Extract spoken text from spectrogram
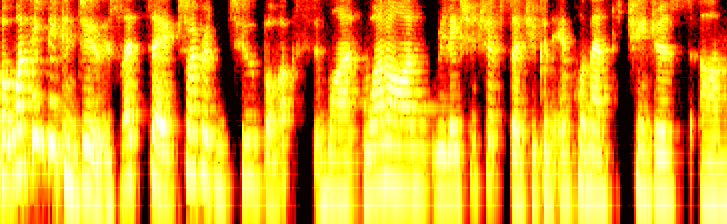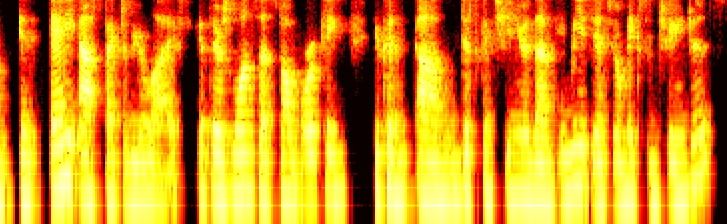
But one thing they can do is, let's say, so I've written two books, one one on relationships that you can implement changes um, in any aspect of your life. If there's ones that's not working, you can um, discontinue them immediately or make some changes.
